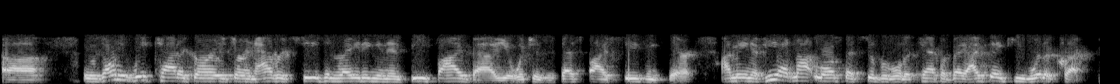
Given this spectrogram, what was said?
Uh, it was only weak categories or an average season rating and his B5 value, which is his best five seasons there. I mean, if he had not lost that Super Bowl to Tampa Bay, I think he would have cracked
